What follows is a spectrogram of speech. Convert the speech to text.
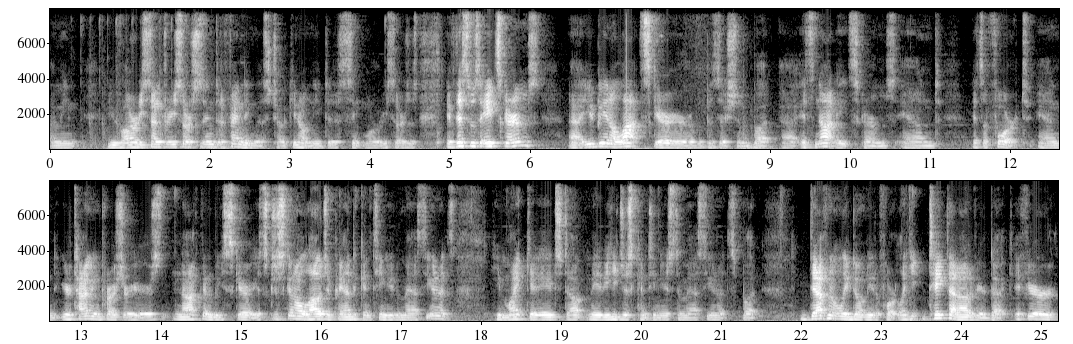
I mean, you've already sunk resources into defending this choke. You don't need to sink more resources. If this was eight skirms, uh, you'd be in a lot scarier of a position, but uh, it's not eight skirms, and it's a fort, and your timing pressure here is not going to be scary. It's just going to allow Japan to continue to mass units. He might get aged up. Maybe he just continues to mass units, but definitely don't need a fort. Like, take that out of your deck. If you're,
